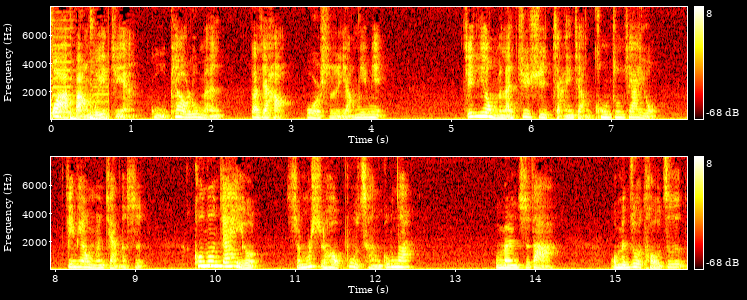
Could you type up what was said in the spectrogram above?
化繁为简，股票入门。大家好，我是杨咩咩。今天我们来继续讲一讲空中加油。今天我们讲的是空中加油什么时候不成功呢？我们知道啊，我们做投资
